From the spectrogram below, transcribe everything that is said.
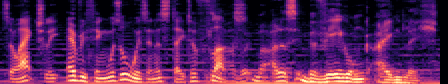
So actually, everything was always in a state of flux. Also immer alles in Bewegung eigentlich.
